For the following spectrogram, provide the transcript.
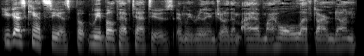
You guys can't see us, but we both have tattoos and we really enjoy them. I have my whole left arm done,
